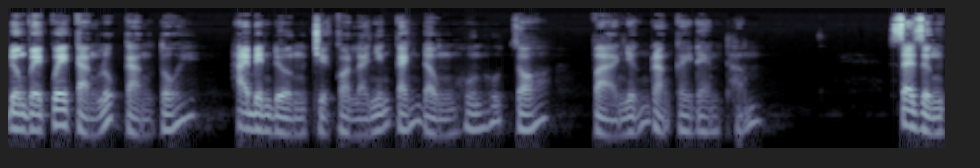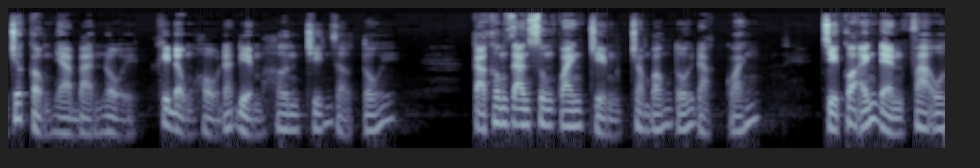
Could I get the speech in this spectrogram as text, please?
Đường về quê càng lúc càng tối, Hai bên đường chỉ còn là những cánh đồng hun hút gió và những rặng cây đen thấm. Xe dừng trước cổng nhà bà nội khi đồng hồ đã điểm hơn 9 giờ tối. Cả không gian xung quanh chìm trong bóng tối đặc quánh. Chỉ có ánh đèn pha ô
